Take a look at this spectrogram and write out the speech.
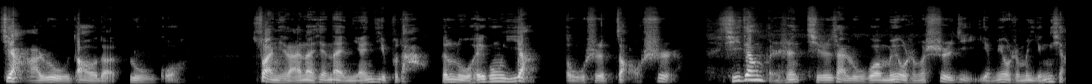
嫁入到的鲁国，算起来呢，现在年纪不大，跟鲁黑公一样，都是早逝。齐姜本身其实在鲁国没有什么事迹，也没有什么影响，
